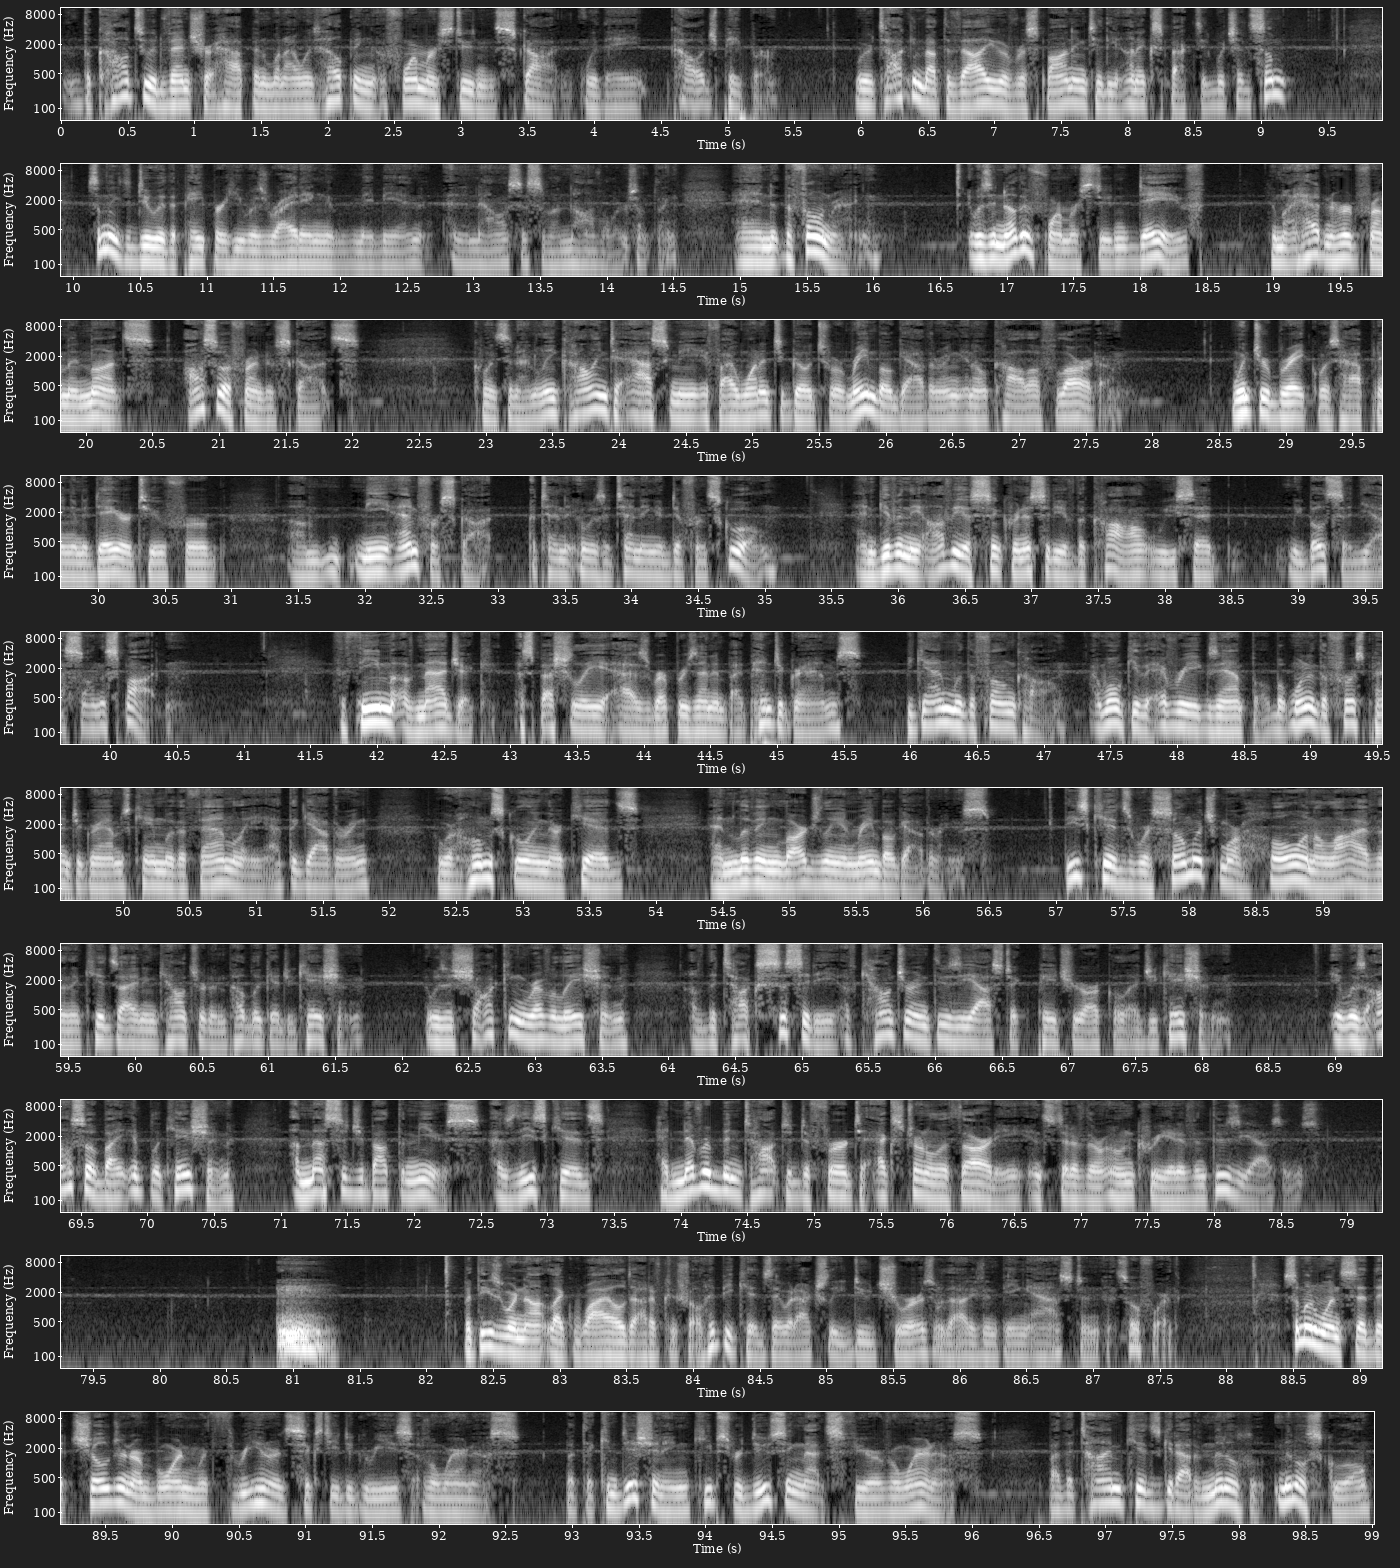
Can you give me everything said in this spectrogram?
The call to adventure happened when I was helping a former student, Scott, with a college paper. We were talking about the value of responding to the unexpected, which had some something to do with the paper he was writing, maybe an, an analysis of a novel or something. And the phone rang. It was another former student, Dave, whom I hadn't heard from in months, also a friend of Scott's, coincidentally, calling to ask me if I wanted to go to a rainbow gathering in Ocala, Florida. Winter break was happening in a day or two for um, me and for Scott, who was attending a different school. And given the obvious synchronicity of the call, we said, we both said yes on the spot. The theme of magic, especially as represented by pentagrams, began with a phone call. I won't give every example, but one of the first pentagrams came with a family at the gathering who were homeschooling their kids and living largely in rainbow gatherings. These kids were so much more whole and alive than the kids I had encountered in public education. It was a shocking revelation of the toxicity of counter enthusiastic patriarchal education. It was also, by implication, a message about the muse, as these kids had never been taught to defer to external authority instead of their own creative enthusiasms. but these were not like wild, out of control hippie kids. They would actually do chores without even being asked and, and so forth. Someone once said that children are born with 360 degrees of awareness, but the conditioning keeps reducing that sphere of awareness. By the time kids get out of middle, middle school,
